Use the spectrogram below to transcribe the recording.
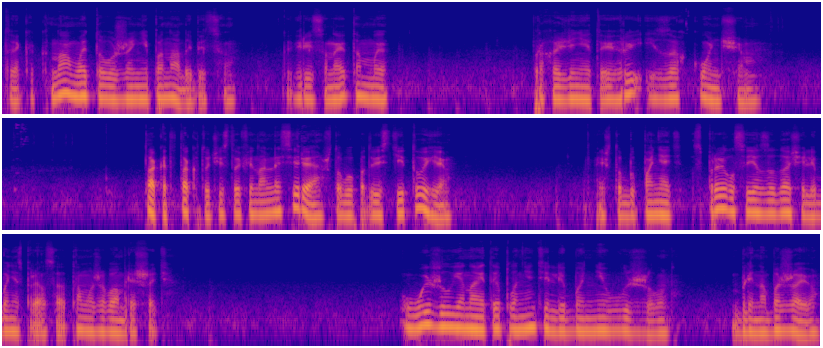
Так как нам это уже не понадобится. Как говорится, на этом мы прохождение этой игры и закончим. Так, это так, это чисто финальная серия, чтобы подвести итоги. И чтобы понять, справился я с задачей, либо не справился, а там уже вам решать. Выжил я на этой планете, либо не выжил. Блин, обожаю,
